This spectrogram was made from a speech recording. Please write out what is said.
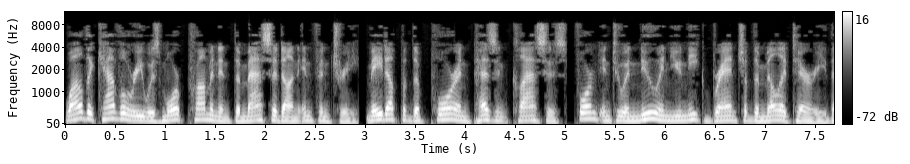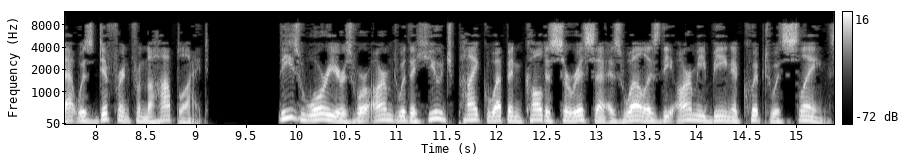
While the cavalry was more prominent the Macedon infantry, made up of the poor and peasant classes, formed into a new and unique branch of the military that was different from the hoplite. These warriors were armed with a huge pike weapon called a sarissa as well as the army being equipped with slings.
